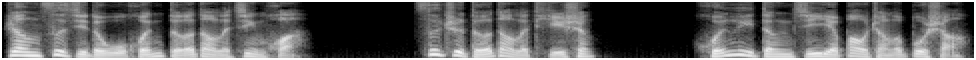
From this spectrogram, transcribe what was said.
让自己的武魂得到了净化，资质得到了提升，魂力等级也暴涨了不少。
